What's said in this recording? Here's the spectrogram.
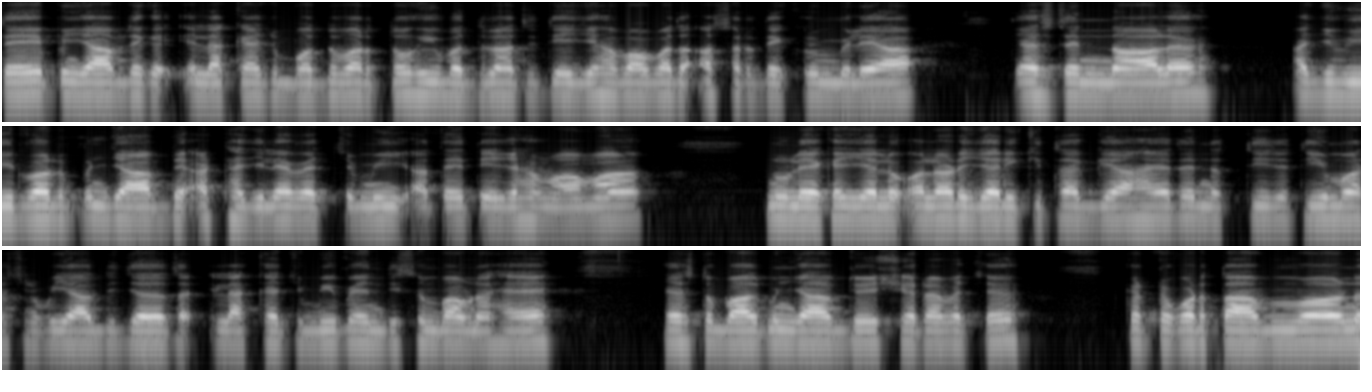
ਤੇ ਪੰਜਾਬ ਦੇ ਕਈ ਇਲਾਕਿਆਂ 'ਚ ਬੁੱਧਵਾਰ ਤੋਂ ਹੀ ਬੱਦਲਾਂ ਤੇ ਤੇਜ਼ ਹਵਾਵਾਂ ਦਾ ਅਸਰ ਦੇਖਣ ਨੂੰ ਮਿਲਿਆ। ਇਸ ਦੇ ਨਾਲ ਅੱਜ ਵੀਰਵਾਰ ਨੂੰ ਪੰਜਾਬ ਦੇ 8 ਜ਼ਿਲ੍ਹਿਆਂ ਵਿੱਚ ਮੀਂਹ ਅਤੇ ਤੇਜ਼ ਹਵਾਵਾਂ ਨੂੰ ਲੈ ਕੇ ਯੈਲੋ ਅਲਰਟ ਜਾਰੀ ਕੀਤਾ ਗਿਆ ਹੈ ਤੇ 29 ਤੇ 30 ਮਾਰਚ ਨੂੰ ਪੰਜਾਬ ਦੇ ਜ਼ਿਆਦਾਤਰ ਇਲਾਕਿਆਂ 'ਚ ਮੀਂਹ ਪੈਣ ਦੀ ਸੰਭਾਵਨਾ ਹੈ। ਇਸ ਤੋਂ ਬਾਅਦ ਪੰਜਾਬ ਦੇ ਸ਼ਹਿਰਾਂ ਵਿੱਚ ਘੱਟੋ ਘੱਟ ਤਾਪਮਾਨ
